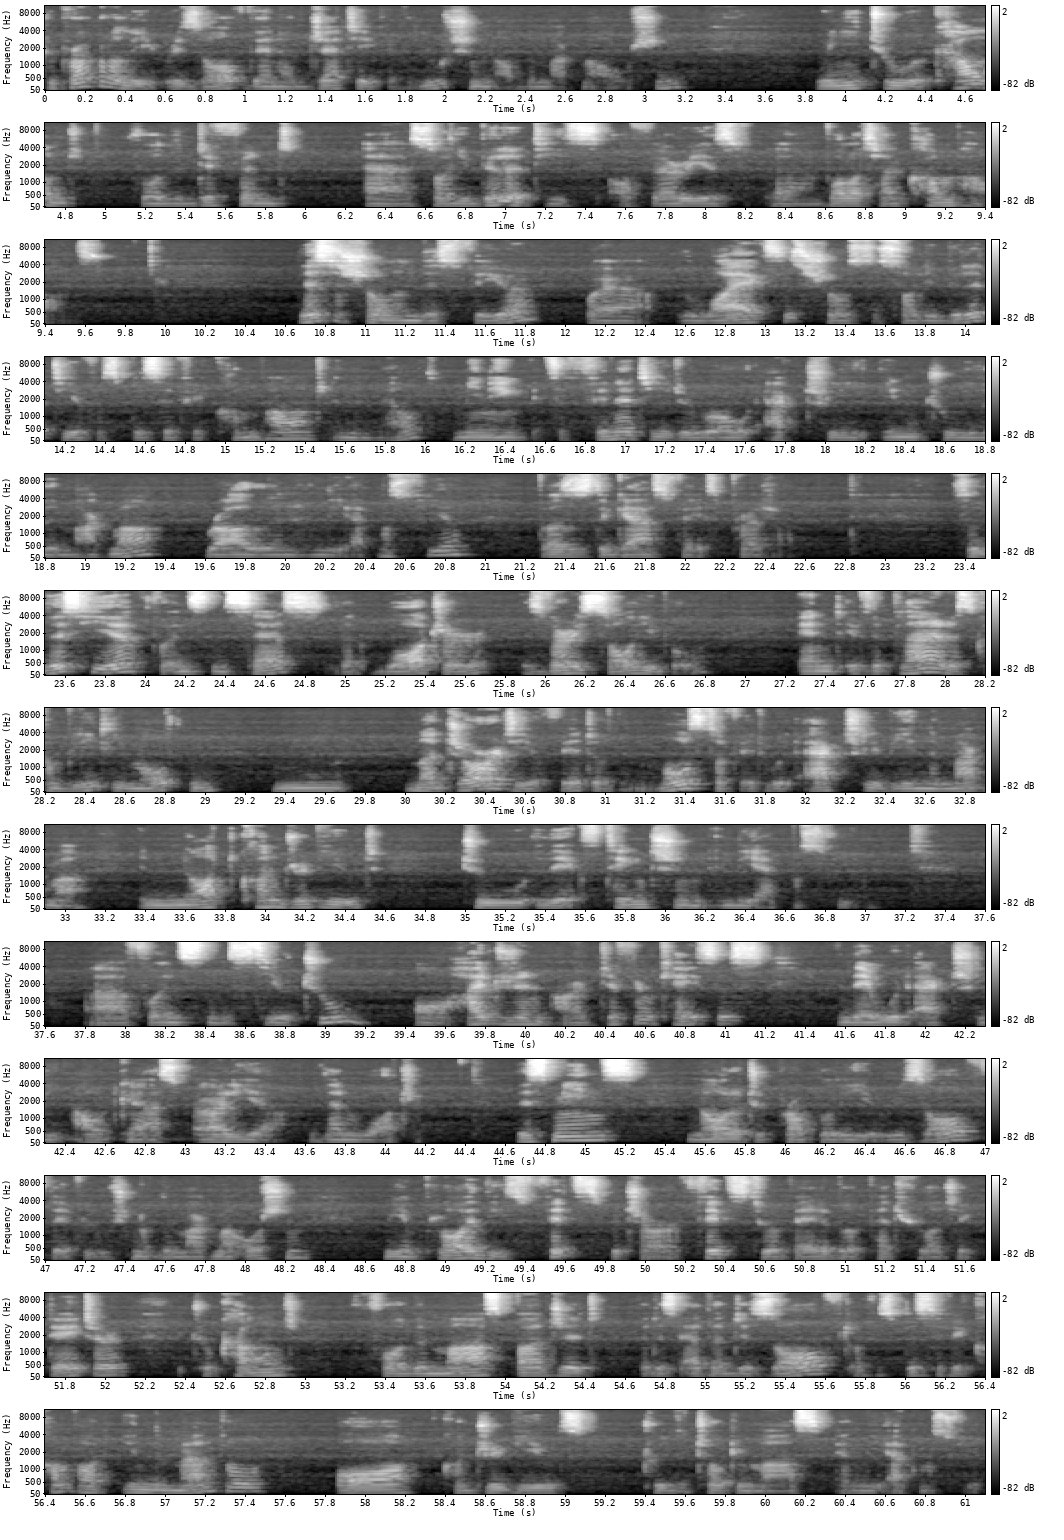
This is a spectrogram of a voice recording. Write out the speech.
To properly resolve the energetic evolution of the magma ocean, we need to account for the different uh, solubilities of various uh, volatile compounds. This is shown in this figure, where the y-axis shows the solubility of a specific compound in the melt, meaning its affinity to go actually into the magma rather than in the atmosphere, versus the gas phase pressure. So this here, for instance, says that water is very soluble, and if the planet is completely molten, majority of it, or most of it, will actually be in the magma and not contribute to the extinction in the atmosphere. Uh, for instance, CO2 or hydrogen are different cases, and they would actually outgas earlier than water. This means, in order to properly resolve the evolution of the magma ocean, we employ these fits, which are fits to available petrologic data, to account for the mass budget that is either dissolved of a specific compound in the mantle or contributes the total mass in the atmosphere.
